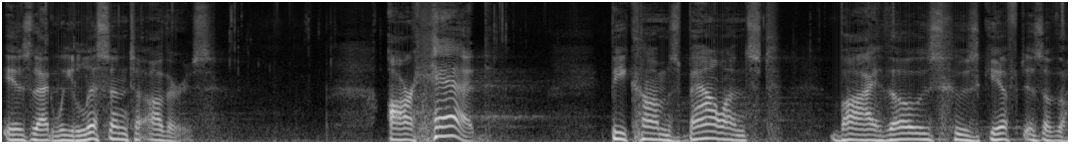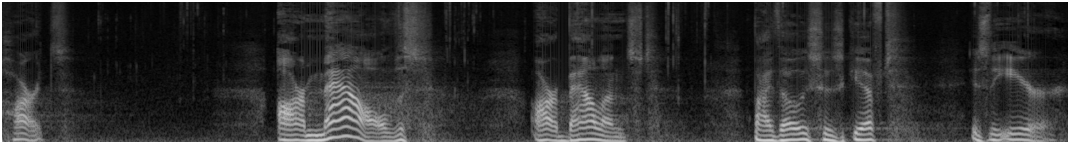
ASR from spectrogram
is that we listen to others. Our head becomes balanced by those whose gift is of the heart. Our mouths are balanced by those whose gift is the ear.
